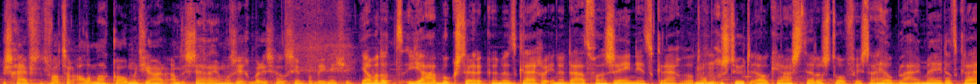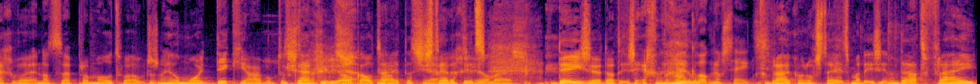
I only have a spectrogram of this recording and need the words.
beschrijft het wat er allemaal komend jaar aan de sterrenhemel zichtbaar is. Heel simpel dingetje. Ja, want dat jaarboek Sterrenkunde, dat krijgen we inderdaad van Zenit. Krijgen we dat Mhm. opgestuurd elk jaar. Sterrenstof is daar heel blij mee. Dat krijgen we en dat eh, promoten we ook. Dat is een heel mooi dik jaarboek. Dat krijgen jullie ook altijd. Dat is die Ja, sterrengids. Heel nice. Deze, dat is echt een Gebruiken heel... we ook nog steeds. Gebruiken we nog steeds. Maar er is inderdaad vrij...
